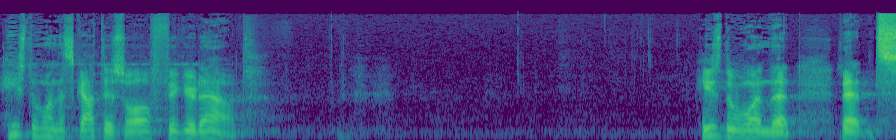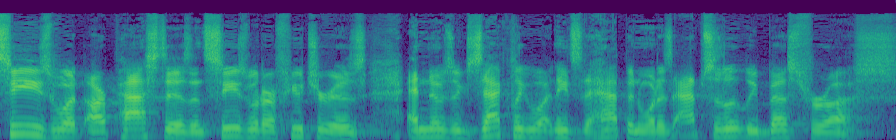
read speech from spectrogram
He's the one that's got this all figured out. He's the one that, that sees what our past is and sees what our future is and knows exactly what needs to happen, what is absolutely best for us.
